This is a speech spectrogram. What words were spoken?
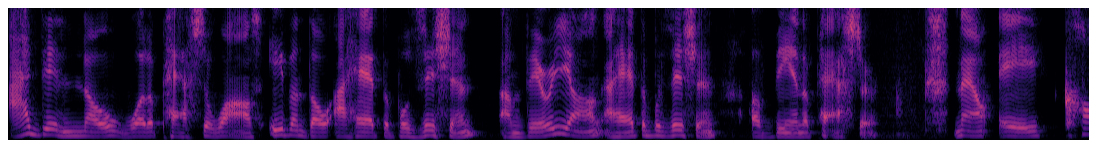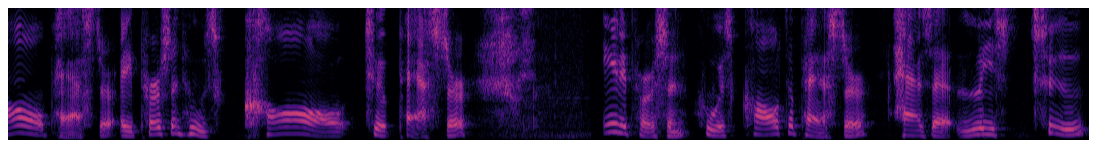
I didn't know what a pastor was, even though I had the position. I'm very young. I had the position of being a pastor. Now, a call pastor, a person who's called to pastor, any person who is called to pastor has at least two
